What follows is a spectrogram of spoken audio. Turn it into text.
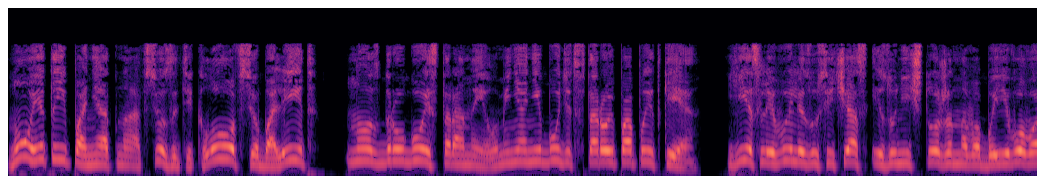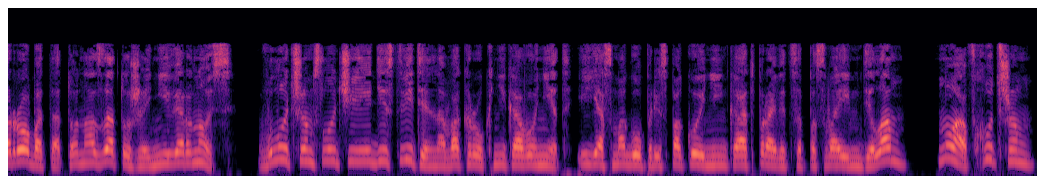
Ну, это и понятно, все затекло, все болит. Но с другой стороны, у меня не будет второй попытки. Если вылезу сейчас из уничтоженного боевого робота, то назад уже не вернусь. В лучшем случае действительно вокруг никого нет, и я смогу преспокойненько отправиться по своим делам, ну а в худшем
